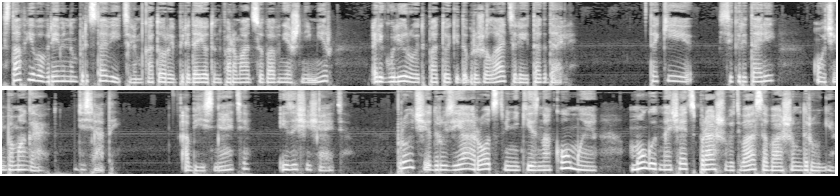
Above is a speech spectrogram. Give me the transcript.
став его временным представителем, который передает информацию во внешний мир, регулирует потоки доброжелателей и так далее. Такие секретари очень помогают. Десятый. Объясняйте и защищайте. Прочие друзья, родственники и знакомые могут начать спрашивать вас о вашем друге.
